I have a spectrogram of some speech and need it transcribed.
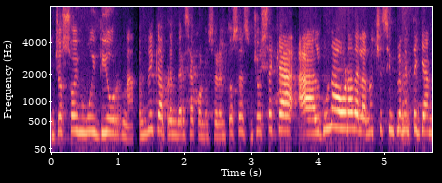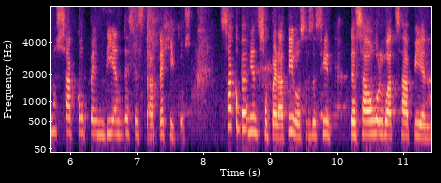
yo soy muy diurna, también hay que aprenderse a conocer. Entonces, yo sé que a, alguna hora de la noche simplemente ya no saco pendientes estratégicos, saco pendientes operativos, es decir, desahogo el WhatsApp y el,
